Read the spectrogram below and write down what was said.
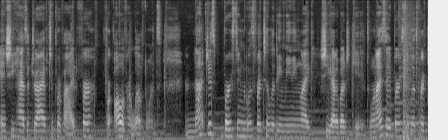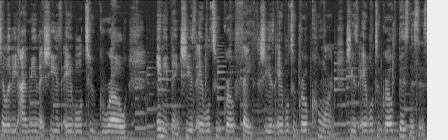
and she has a drive to provide for for all of her loved ones. Not just bursting with fertility meaning like she got a bunch of kids. When I say bursting with fertility, I mean that she is able to grow anything. She is able to grow faith. She is able to grow corn. She is able to grow businesses.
